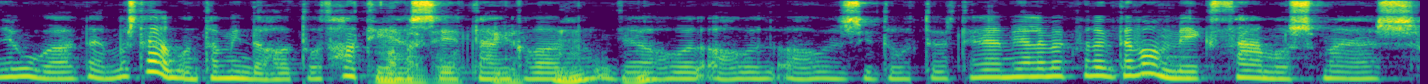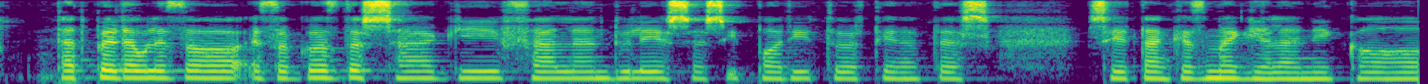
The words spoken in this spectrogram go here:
jó, hát nem, most elmondtam mind a hatot. Hat ilyen sétánk van, mm-hmm. ugye, mhm. ahol, ahol, ahol zsidó történelmi elemek vannak, de van még számos más. Tehát például ez a, ez a gazdasági, fellendüléses, ipari, történetes sétánk, ez megjelenik a,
